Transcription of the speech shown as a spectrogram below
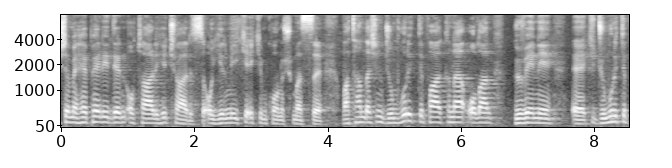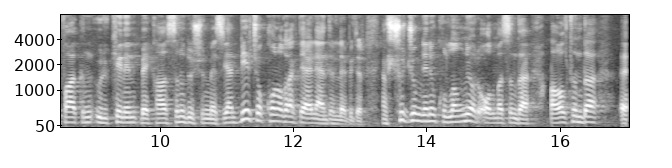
İşte MHP liderinin o tarihi çağrısı, o 22 Ekim konuşması, vatandaşın Cumhur İttifakı'na olan güveni, e, ki Cumhur İttifakı'nın ülkenin bekasını düşünmesi, yani birçok konu olarak değerlendirilebilir. Yani şu cümlenin kullanılıyor olmasında altında e,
